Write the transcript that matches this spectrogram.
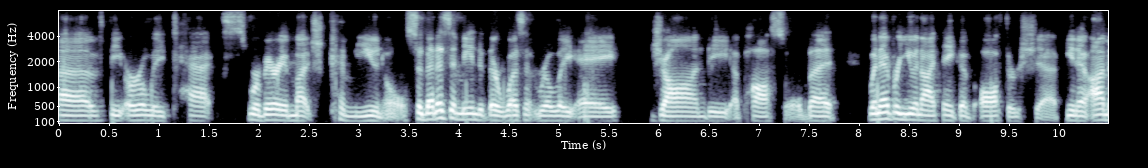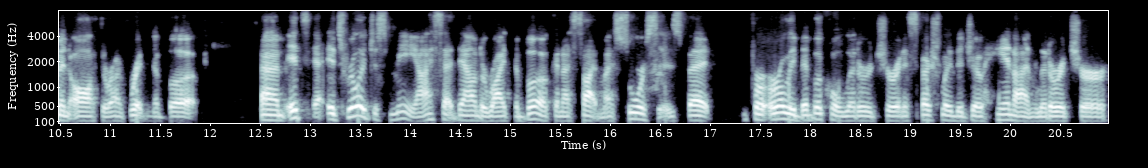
of the early texts were very much communal. So that doesn't mean that there wasn't really a John the apostle, but whenever you and I think of authorship, you know, I'm an author, I've written a book. Um, it's it's really just me. I sat down to write the book and I cite my sources. But for early biblical literature and especially the Johannine literature,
